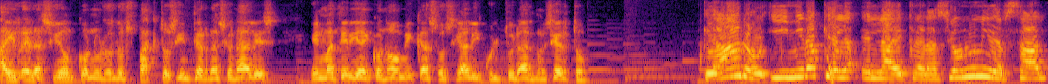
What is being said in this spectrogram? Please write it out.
hay relación con los pactos internacionales en materia económica, social y cultural, ¿no es cierto? Claro, y mira que en la Declaración Universal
